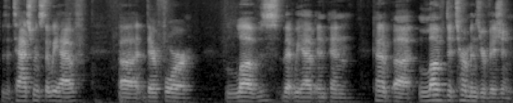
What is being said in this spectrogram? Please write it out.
There's attachments that we have, uh, therefore, loves that we have, and, and kind of uh, love determines your vision,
